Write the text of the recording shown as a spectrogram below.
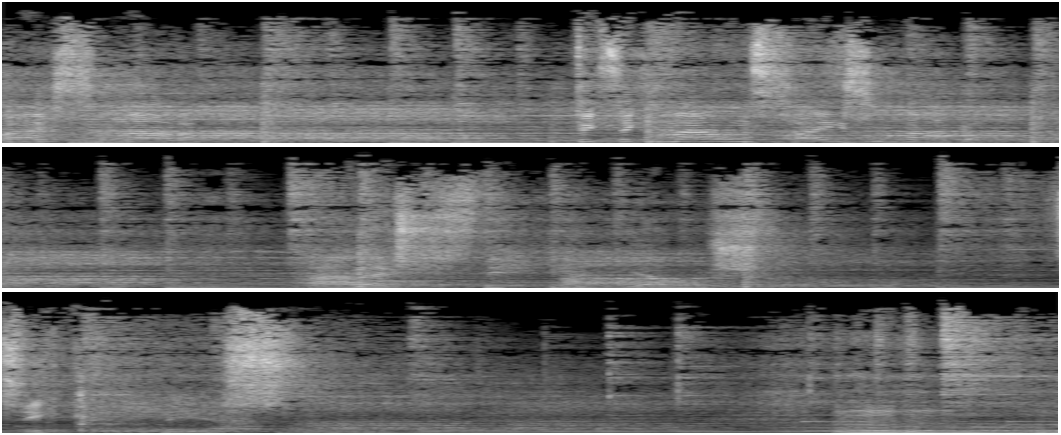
Vairs nav, tik cik melns. Tā es tik apjaušu, cik bija smaga. Šo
